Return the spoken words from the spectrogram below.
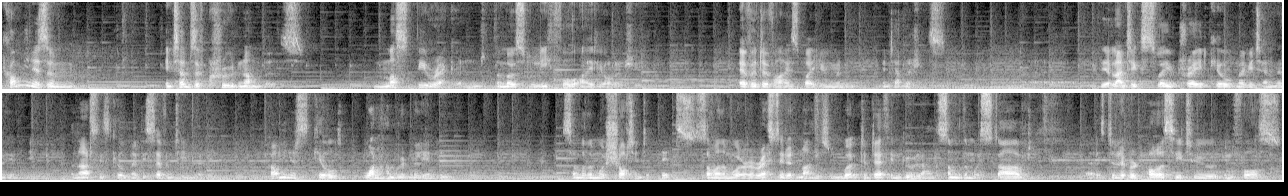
communism, in terms of crude numbers, must be reckoned the most lethal ideology ever devised by human intelligence. Uh, the Atlantic slave trade killed maybe 10 million people. The Nazis killed maybe 17 million. Communists killed 100 million people. Some of them were shot into pits, some of them were arrested at night and worked to death in gulags, some of them were starved. Uh, it's deliberate policy to enforce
